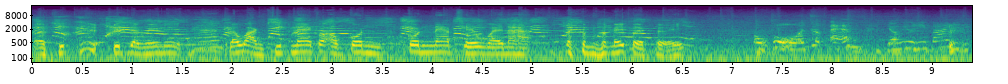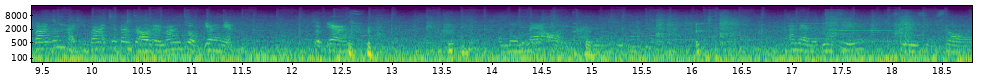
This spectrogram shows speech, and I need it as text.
เออคิดคิดยังไม่นี่ ระหว่างคิดแม่ก็เอาก้นก้นแนบเชลไว้นะฮะ ไม่เปิดเผย โอ้โหจบแอมเดี๋ยวอยู่ที่บ้านอยู่ที่บ้านต้องหาที่บ้านเจะจะเอาอะไรบ้างจบยังเนี่ย จบยังนมแม่ออกอีกอันอันไหนมาดูซิสี่สิบสอง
